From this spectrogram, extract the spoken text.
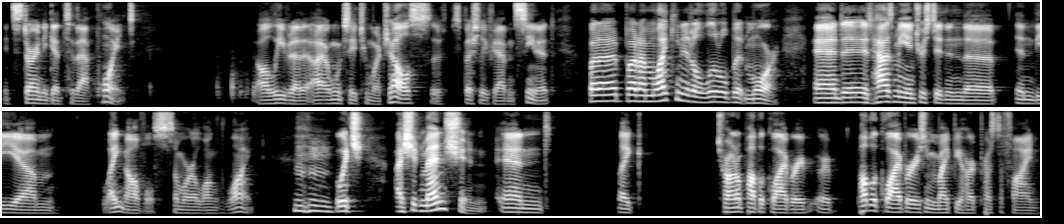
It's starting to get to that point. I'll leave it at I won't say too much else, especially if you haven't seen it. But uh, but I'm liking it a little bit more, and it has me interested in the in the um, light novels somewhere along the line, hmm which I should mention. And like Toronto Public Library or public libraries, you might be hard pressed to find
